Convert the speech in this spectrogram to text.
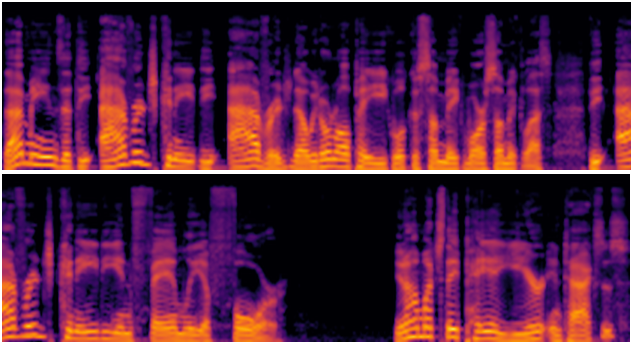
That means that the average Canadian, the average, now we don't all pay equal because some make more, some make less. The average Canadian family of four you know how much they pay a year in taxes?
